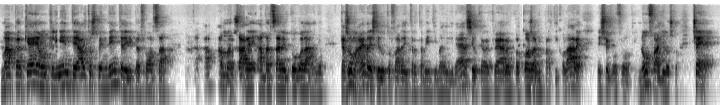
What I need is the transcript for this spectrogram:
ma perché è un cliente alto spendente devi per forza ammazzare, ammazzare il tuo guadagno? Casomai avresti dovuto fare dei trattamenti in mani diversi o creare qualcosa di particolare nei suoi confronti. Non fargli lo scontrino. Cioè,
